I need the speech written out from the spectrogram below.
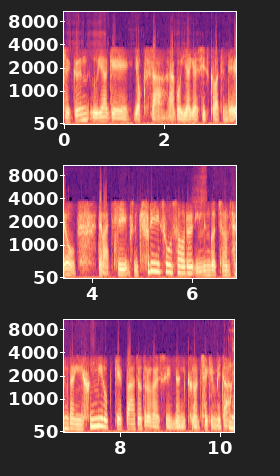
책은 의학의 역사라고 이야기할 수 있을 것 같은데요. 근데 마치 무슨 추리 소설을 읽는 것처럼 상당히 흥미롭게 빠져들어갈 수 있는 그런 책입니다. 네.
